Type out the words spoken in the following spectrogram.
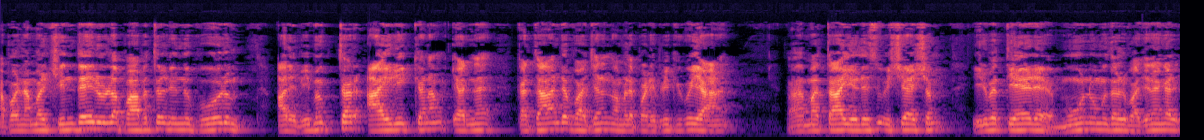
അപ്പോൾ നമ്മൾ ചിന്തയിലുള്ള പാപത്തിൽ നിന്ന് പോലും അത് വിമുക്തർ ആയിരിക്കണം എന്ന് കഥാന്റെ വചനം നമ്മളെ പഠിപ്പിക്കുകയാണ്. മത്തായി എഴുതി വിശേഷം ഇരുപത്തിയേഴ് മൂന്ന് മുതൽ വചനങ്ങൾ.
